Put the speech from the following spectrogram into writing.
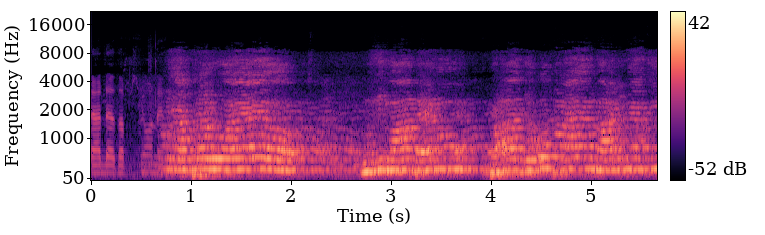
ॾाढा तबिको आहिनि मुंहिंजी मां भेणूं भाउ जेको पण आयो गाॾी में अची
